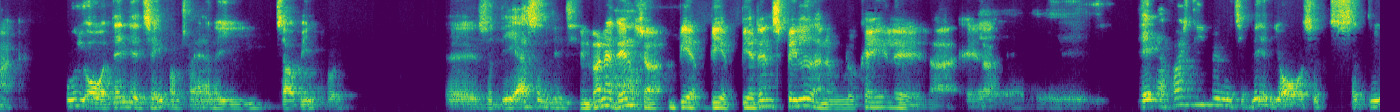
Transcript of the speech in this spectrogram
Nej. Udover den der tape om træerne i Pedro. Øh, så det er sådan lidt... Men hvordan er den så? Bliver, bliver, bliver den spillet af nogle lokale? Eller, eller? Øh, den er først lige blevet etableret i år, så, så det,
